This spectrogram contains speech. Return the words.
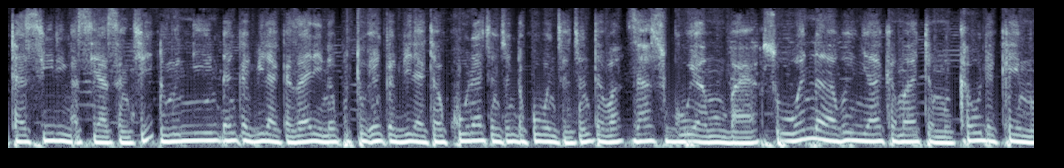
da tasiri a siyasance. Domin ni dan kabila kaza ne na fito yan kabila ta ko na cancanta ko ban cancanta ba za su goya mun baya. So wannan abin ya kamata mu kau da kai mu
